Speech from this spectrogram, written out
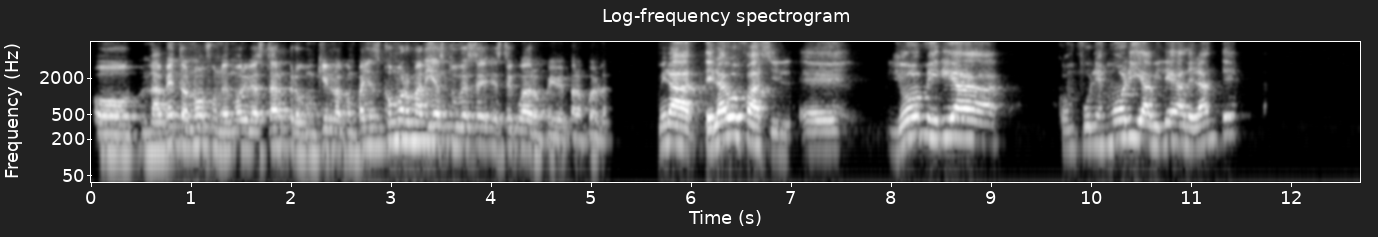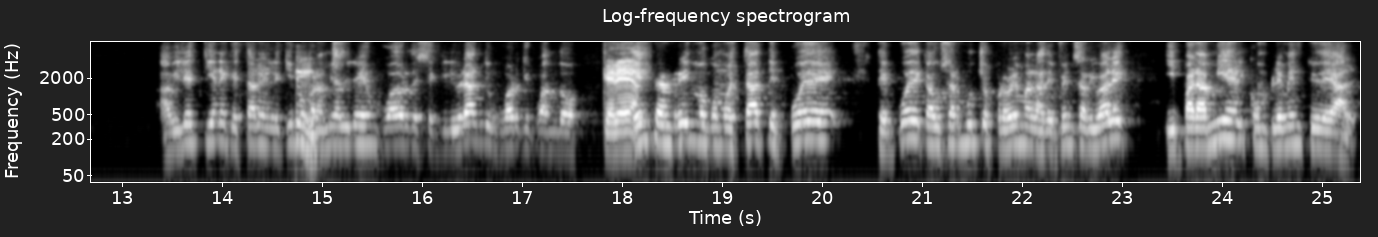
o la meta o no, Funes Mori va a estar, pero ¿con quién lo acompañas? ¿Cómo armarías tú este, este cuadro, pibe, para Puebla? Mira, te la hago fácil. Eh, yo me iría con Funes Mori y Avilés adelante. Avilés tiene que estar en el equipo. Sí. Para mí Avilés es un jugador desequilibrante, un jugador que cuando Crea. entra en ritmo como está, te puede, te puede causar muchos problemas en las defensas rivales y para mí es el complemento ideal.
